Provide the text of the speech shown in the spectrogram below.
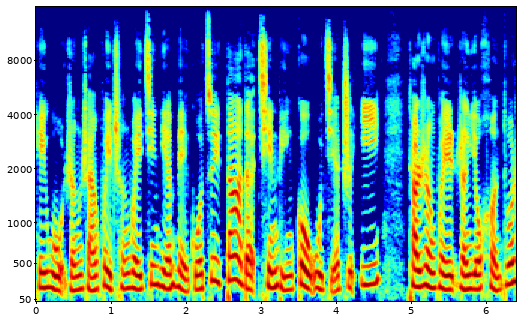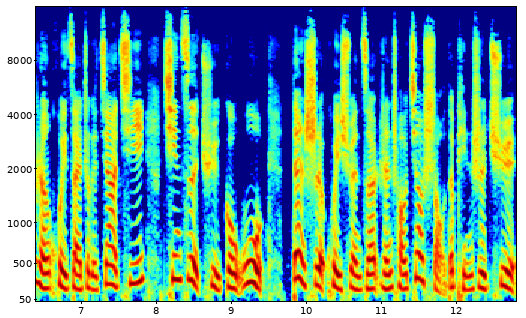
黑五仍然会成为今年美国最大的清零购物节之一。他认为，仍有很多人会在这个假期亲自去购物。但是会选择人潮较少的平日去，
